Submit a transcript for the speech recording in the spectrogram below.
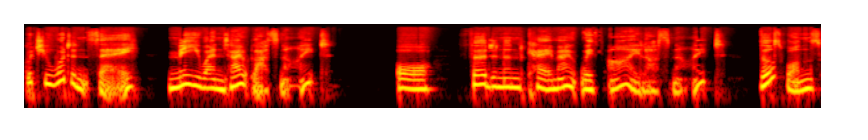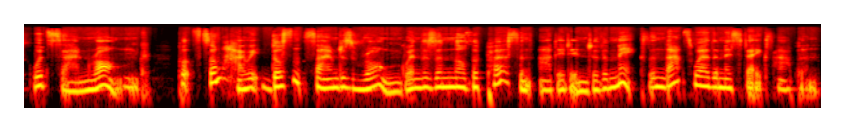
But you wouldn't say, me went out last night or Ferdinand came out with I last night, those ones would sound wrong. But somehow it doesn't sound as wrong when there's another person added into the mix, and that's where the mistakes happen.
